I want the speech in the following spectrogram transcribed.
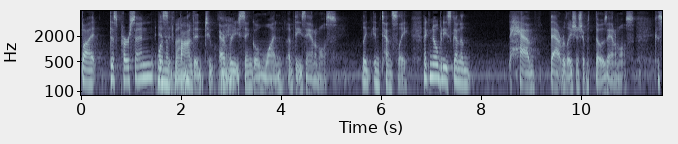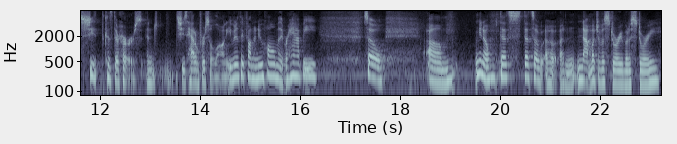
But this person one is bonded to every right. single one of these animals, like intensely. Like nobody's going to have that relationship with those animals because she because they're hers and she's had them for so long. Even if they found a new home and they were happy, so. Um, you know that's that's a, a, a, not much of a story, but a story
